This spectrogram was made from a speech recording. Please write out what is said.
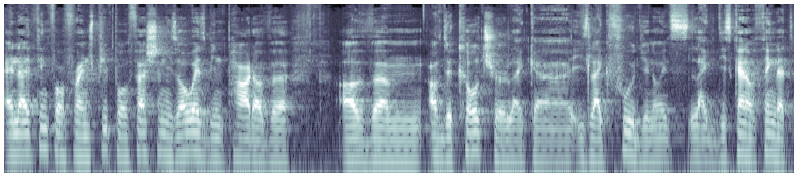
and I think for French people, fashion has always been part of. Uh, of um, of the culture like uh, is like food you know? It's like this kind of thing that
